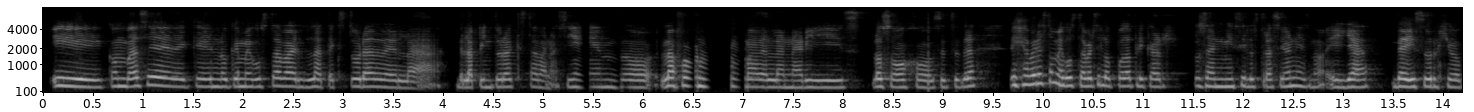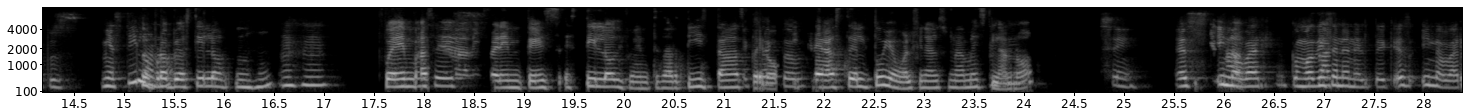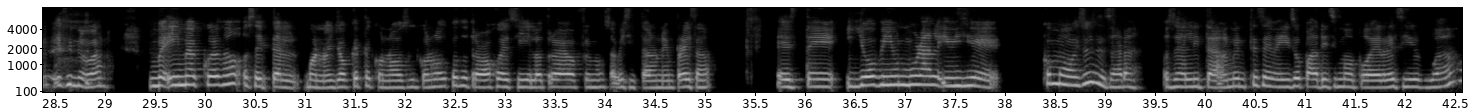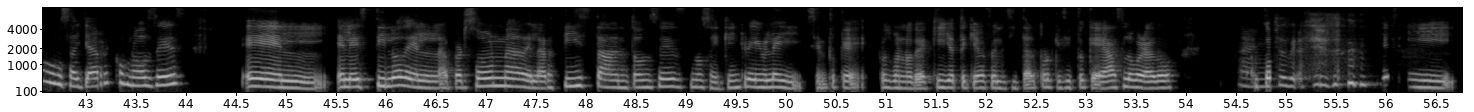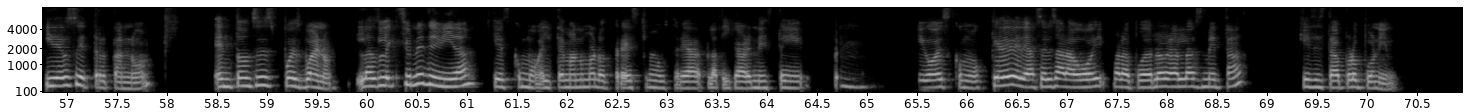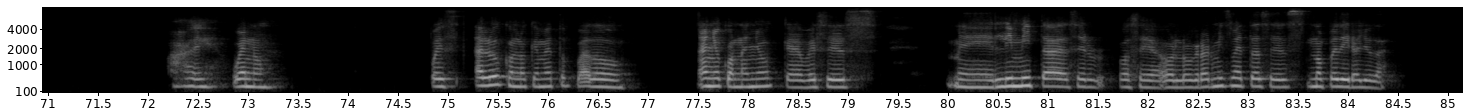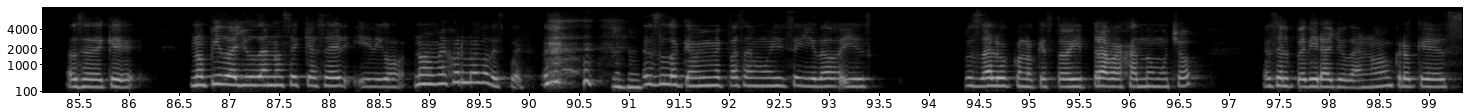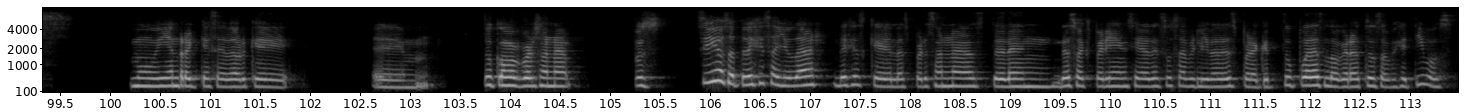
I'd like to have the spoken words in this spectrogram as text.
Y con base de que en lo que me gustaba la textura de la, de la pintura que estaban haciendo, la forma de la nariz, los ojos, etcétera, dije, a ver, esto me gusta, a ver si lo puedo aplicar pues en mis ilustraciones, ¿no? Y ya de ahí surgió pues mi Tu estilo, ¿no? propio estilo. ujú. Ujú. Fue en base a diferentes estilos, diferentes artistas, pero exacto. creaste el tuyo, al final es una mezcla. ¿no? Sí, es innovar, como dicen en el TEC, es innovar. es innovar. Me- y me acuerdo, o sea, y tal, bueno, yo que te conozco y conozco tu trabajo de sí, el otro día fuimos a visitar una empresa, este, y yo vi un mural y dije, ¿cómo eso es de Sara? O sea, literalmente se me hizo padrísimo poder decir, wow, o sea, ya reconoces el, el estilo de la persona, del artista, entonces, no sé, qué increíble y siento que, pues bueno, de aquí yo te quiero felicitar porque siento que has logrado Ay, muchas gracias. y, y de eso se trata, ¿no? Entonces, pues bueno, las lecciones de vida, que es como el tema número tres que me gustaría platicar en este, Mm. digo, es como, ¿qué debe de hacer Sara hoy para poder lograr las metas que se está proponiendo? Ay, bueno, pues algo con lo que me he topado año con año, que a veces me limita a hacer, o sea, o lograr mis metas es no pedir ayuda. O sea, de que no pido ayuda, no sé qué hacer y digo, no, mejor lo hago después. Eso es lo que a mí me pasa muy seguido y es pues algo con lo que estoy trabajando mucho, es el pedir ayuda, ¿no? Creo que es muy enriquecedor que em, tú como persona, pues sí, o sea, te dejes ayudar, dejes que las personas te den de su experiencia, de sus habilidades para que tú puedas lograr tus objetivos.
